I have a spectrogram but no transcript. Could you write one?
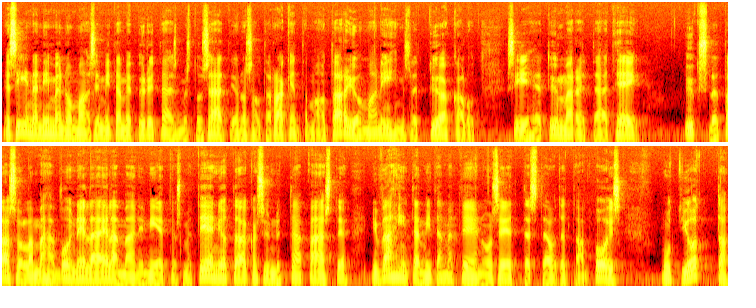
Ja siinä nimenomaan se, mitä me pyritään esimerkiksi tuon säätiön osalta rakentamaan, on tarjoamaan ihmisille työkalut siihen, että ymmärretään, että hei, yksilötasolla mähän voin elää elämääni niin, että jos mä teen jotain, joka synnyttää päästöjä, niin vähintä mitä mä teen on se, että sitä otetaan pois. Mutta jotta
